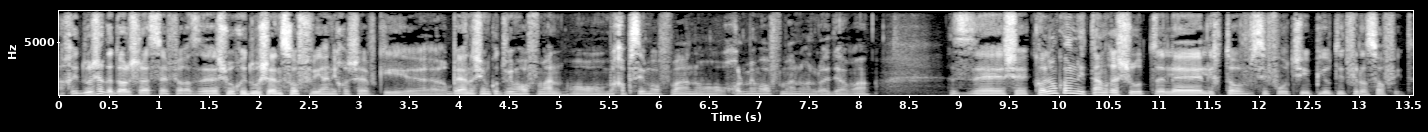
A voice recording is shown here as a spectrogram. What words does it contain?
החידוש הגדול של הספר הזה, שהוא חידוש אינסופי, אני חושב, כי אה, הרבה אנשים כותבים הופמן, או מחפשים הופמן, או חולמים הופמן, או אני לא יודע מה. זה שקודם כל ניתן רשות ל- לכתוב ספרות שהיא פיוטית פילוסופית.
